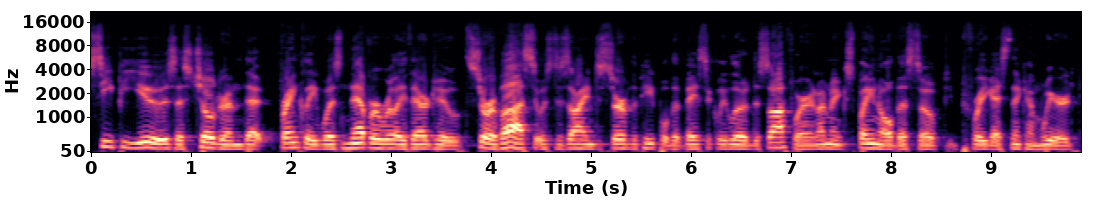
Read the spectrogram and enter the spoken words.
CPUs as children that, frankly, was never really there to serve us. It was designed to serve the people that basically loaded the software. And I'm going to explain all this so before you guys think I'm weird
